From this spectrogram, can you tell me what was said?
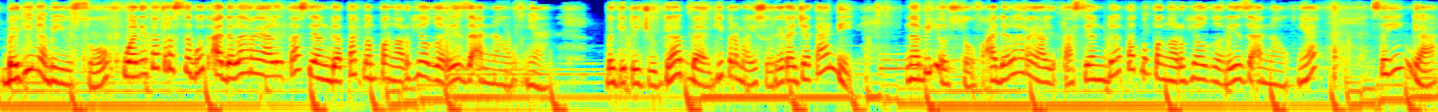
Bagi Nabi Yusuf, wanita tersebut adalah realitas yang dapat mempengaruhi gerizaan naunya. Begitu juga bagi permaisuri raja tadi. Nabi Yusuf adalah realitas yang dapat mempengaruhi gerizaan naunya, sehingga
